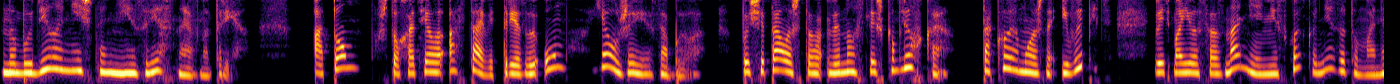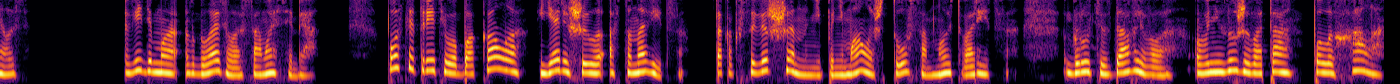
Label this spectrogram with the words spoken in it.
но будило нечто неизвестное внутри. О том, что хотела оставить трезвый ум, я уже и забыла. Посчитала, что вино слишком легкое. Такое можно и выпить, ведь мое сознание нисколько не затуманилось. Видимо, сглазила сама себя. После третьего бокала я решила остановиться так как совершенно не понимала, что со мной творится. Грудь сдавливала, внизу живота полыхало,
